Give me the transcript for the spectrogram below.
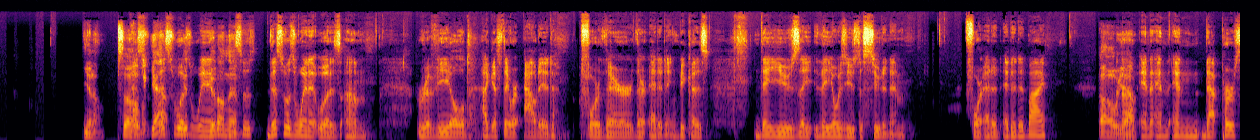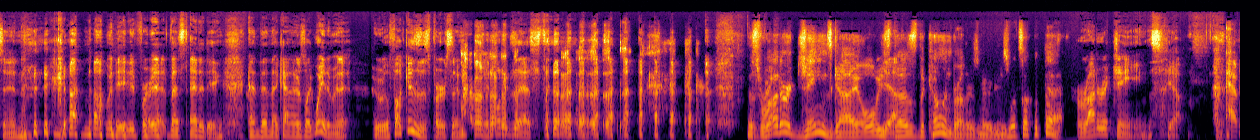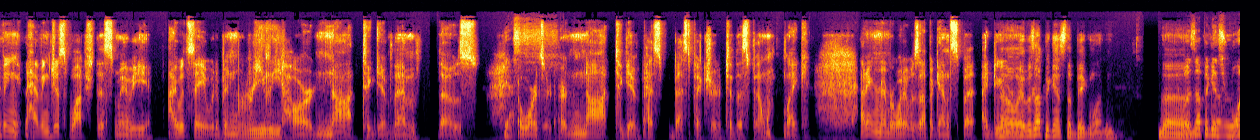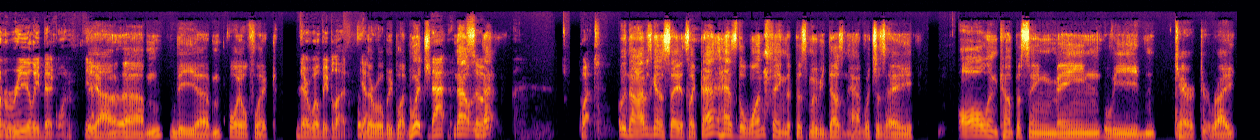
you know, so Well, yeah, this was good, when good on them. this was this was when it was um revealed. I guess they were outed for their their editing because they use they they always used a pseudonym for edit edited by. oh yeah, Um, and and and that person got nominated for best editing, and then that kind of was like, wait a minute, who the fuck is this person? They don't exist. this Roderick Jaynes guy always Yeah. does the Coen brothers movies. What's up with that? Roderick Jaynes, yeah, having having just watched this movie, I would say it would have been really hard not to give them those yes, awards or, or not to give best best picture to this film. Like, I don't remember what it was up against, but I do. Oh, it was up against the big one. The was up against one really big one. Yeah, yeah, um, the um, oil flick. there will be blood. Yeah, There will be blood. Which that now so that what? no, I was going to say it's like that has the one thing that this movie doesn't have, which is a all-encompassing main lead character, right?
